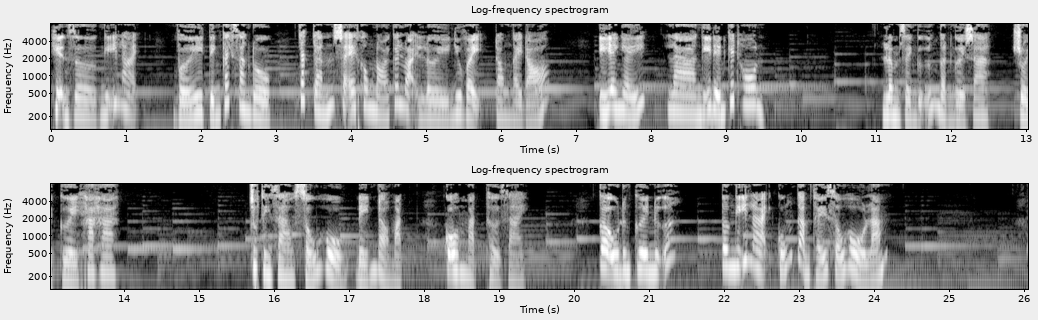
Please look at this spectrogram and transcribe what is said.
Hiện giờ nghĩ lại với tính cách sang đồ, chắc chắn sẽ không nói cái loại lời như vậy trong ngày đó. Ý anh ấy là nghĩ đến kết hôn. Lâm dây ngữ ngẩn người ra, rồi cười ha ha. Trúc tinh giao xấu hổ đến đỏ mặt, cô ôm mặt thở dài. Cậu đừng cười nữa tôi nghĩ lại cũng cảm thấy xấu hổ lắm.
